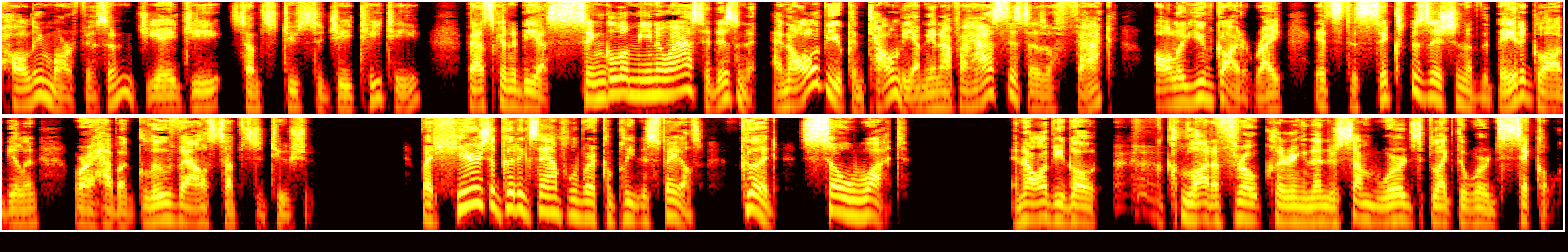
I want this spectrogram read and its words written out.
polymorphism, GAG substitutes to GTT. That's going to be a single amino acid, isn't it? And all of you can tell me. I mean, if I ask this as a fact, all of you've got it right. It's the sixth position of the beta globulin where I have a Glu Val substitution. But here's a good example where completeness fails. Good. So what? And all of you go, a lot of throat clearing. And then there's some words like the word sickle.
